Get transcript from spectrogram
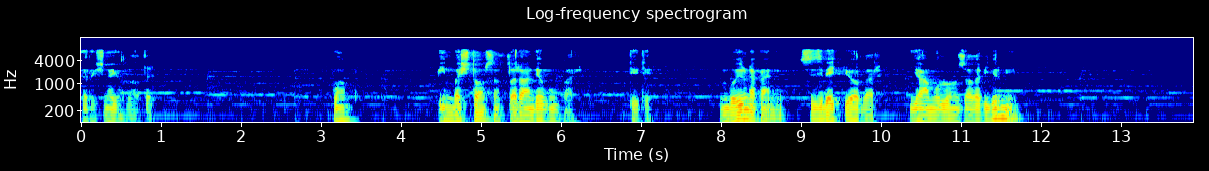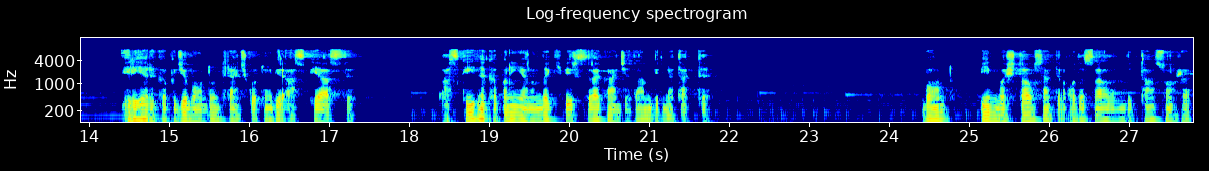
garajına yol aldı. Bond, binbaşı Thompson'la randevum var, dedi. Buyurun efendim, sizi bekliyorlar. Yağmurluğunuzu alabilir miyim? İri yarı kapıcı Bond'un trenç kotunu bir askıya astı. Askıyı da kapının yanındaki bir sıra kancadan birine taktı. Bond, binbaşı Towsend'in odasına alındıktan sonra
